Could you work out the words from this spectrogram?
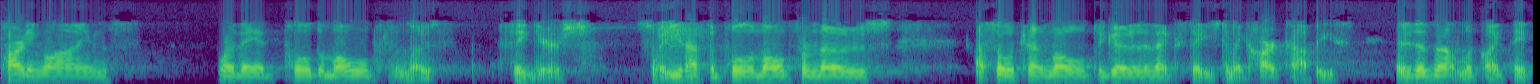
parting lines where they had pulled a mold from those figures. So you'd have to pull a mold from those a silicone mold to go to the next stage to make hard copies. And it does not look like they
